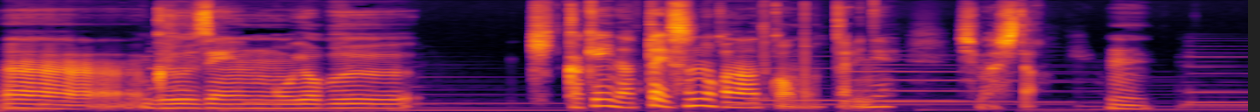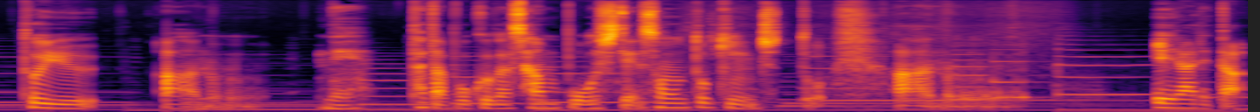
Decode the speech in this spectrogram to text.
うん、偶然を呼ぶきっかけになったりするのかなとか思ったりね、しました。うん。という、あの、ね、ただ僕が散歩をして、その時にちょっと、あの、得られた、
